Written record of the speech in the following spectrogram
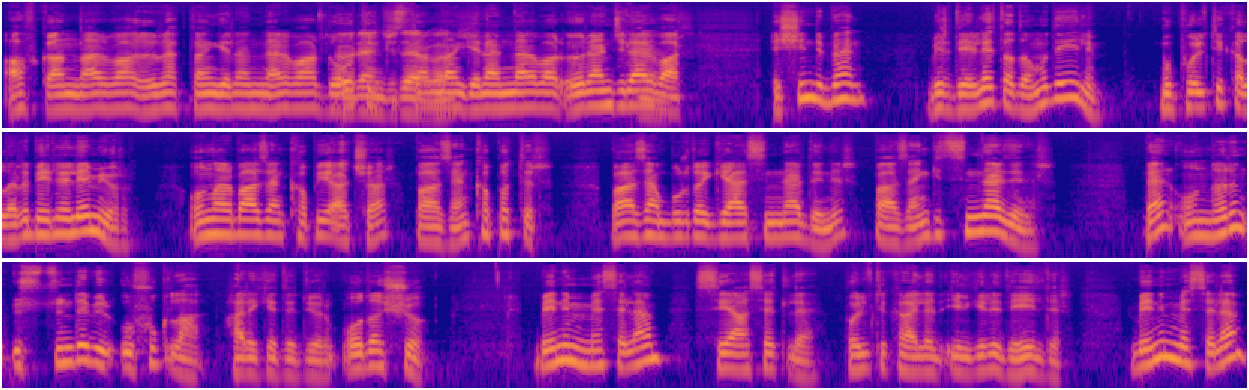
Afganlar var, Irak'tan gelenler var, Doğu Türkistan'dan gelenler var, öğrenciler evet. var. E şimdi ben bir devlet adamı değilim. Bu politikaları belirlemiyorum. Onlar bazen kapıyı açar, bazen kapatır. Bazen burada gelsinler denir, bazen gitsinler denir. Ben onların üstünde bir ufukla hareket ediyorum. O da şu. Benim meselem siyasetle, politikayla ilgili değildir. Benim meselem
